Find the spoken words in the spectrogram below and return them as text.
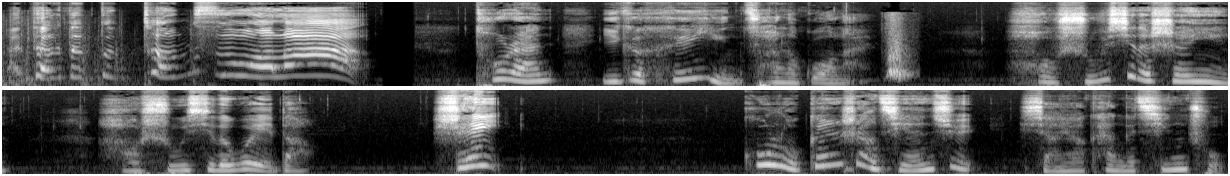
疼疼疼，疼死我了！突然，一个黑影窜了过来，好熟悉的身影，好熟悉的味道，谁？咕噜跟上前去，想要看个清楚。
